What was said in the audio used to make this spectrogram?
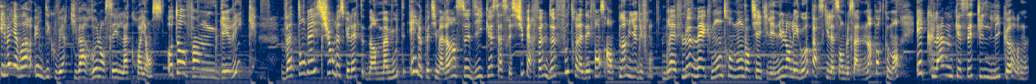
il va y avoir une découverte qui va relancer la croyance. Otto van Guericke va tomber sur le squelette d'un mammouth et le petit malin se dit que ça serait super fun de foutre la défense en plein milieu du front. Bref, le mec montre au monde entier qu'il est nul en Lego parce qu'il assemble ça n'importe comment et clame que c'est une licorne.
